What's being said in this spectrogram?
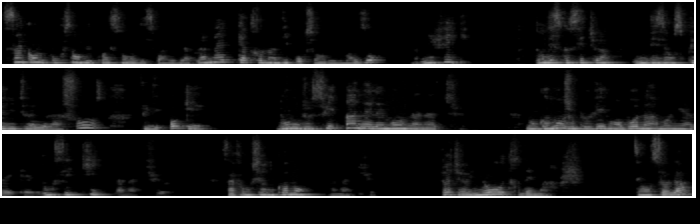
50% des poissons ont disparu de la planète, 90% des oiseaux, magnifique. Tandis que si tu as une vision spirituelle de la chose, tu dis, OK, donc je suis un élément de la nature. Donc comment je peux vivre en bonne harmonie avec elle? Donc c'est qui la nature? Ça fonctionne comment la nature? Tu vois, tu as une autre démarche. C'est en cela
